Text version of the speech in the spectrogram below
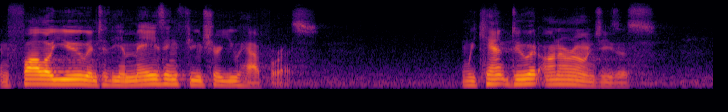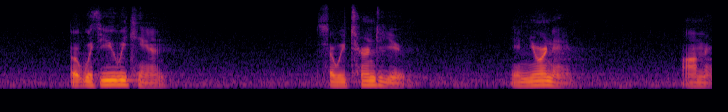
and follow you into the amazing future you have for us. And we can't do it on our own, Jesus, but with you we can. So we turn to you. In your name, amen.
